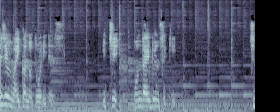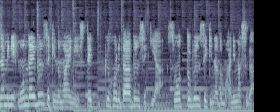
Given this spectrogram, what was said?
手順は以下の通りです。1、問題分析。ちなみに問題分析の前にステークホルダー分析やスウォット分析などもありますが、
